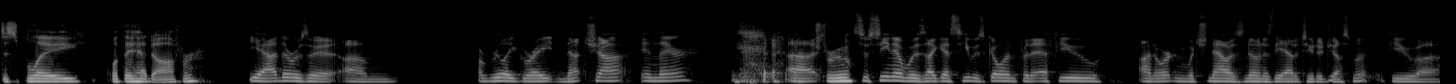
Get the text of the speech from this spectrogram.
display what they had to offer. Yeah, there was a um, a really great nut shot in there. Uh, True. so Cena was, I guess, he was going for the FU on Orton, which now is known as the attitude adjustment. If you uh,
